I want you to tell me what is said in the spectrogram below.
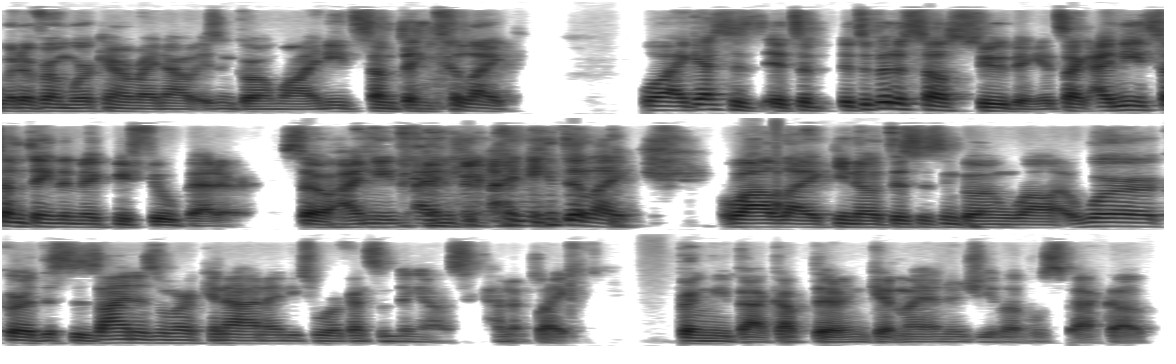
whatever I'm working on right now isn't going well. I need something to like. Well, I guess it's it's a it's a bit of self soothing. It's like I need something to make me feel better. So I need I need I need to like while like you know this isn't going well at work or this design isn't working out, I need to work on something else. Kind of like bring me back up there and get my energy levels back up.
